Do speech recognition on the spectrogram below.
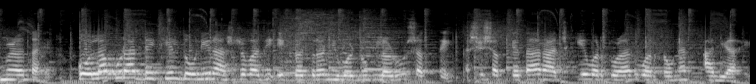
मिळत आहेत कोल्हापुरात देखील दोन्ही राष्ट्रवादी एकत्र निवडणूक लढू शकते अशी शक्यता राजकीय वर्तुळात वर्तवण्यात आली आहे.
